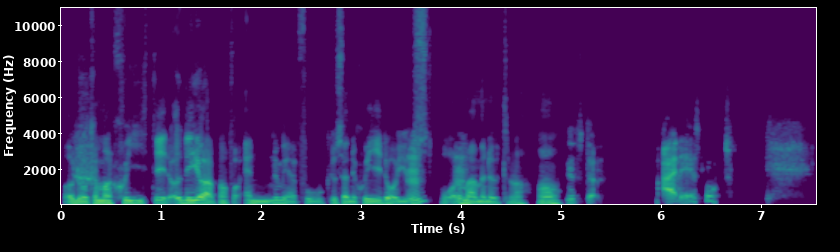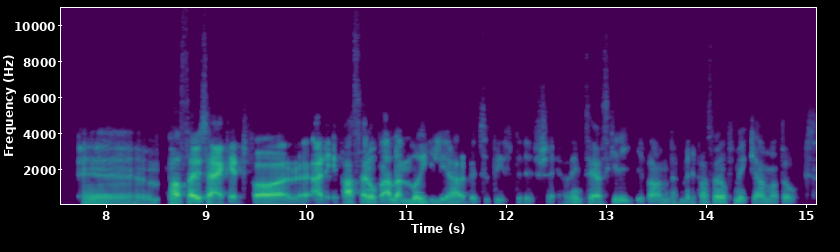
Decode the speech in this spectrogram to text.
Och då kan man skita i det. Och det gör att man får ännu mer fokus och energi då just mm. på de här minuterna. Ja. Just det. Nej, det är smart. Eh, passar ju säkert för, ja, det passar nog för alla möjliga arbetsuppgifter i och för sig. Jag tänkte säga skrivande, men det passar nog för mycket annat också.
